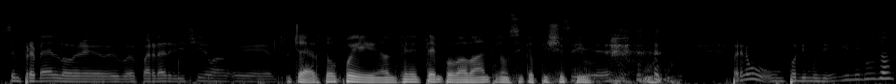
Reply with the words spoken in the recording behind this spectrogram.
Sempre bello eh, parlare di cinema. eh, Certo, poi alla fine il tempo va avanti, non si capisce sì, più. eh. Parliamo un po' di musica. Chi Medusa? Mm,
